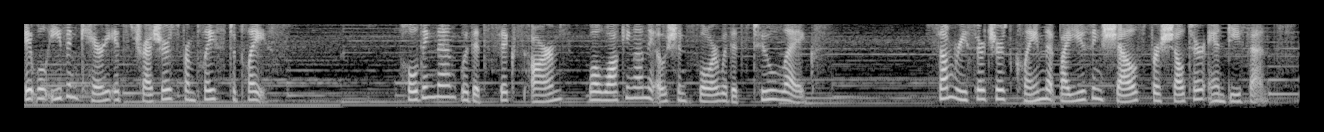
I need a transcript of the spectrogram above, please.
It will even carry its treasures from place to place holding them with its six arms while walking on the ocean floor with its two legs. Some researchers claim that by using shells for shelter and defense,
